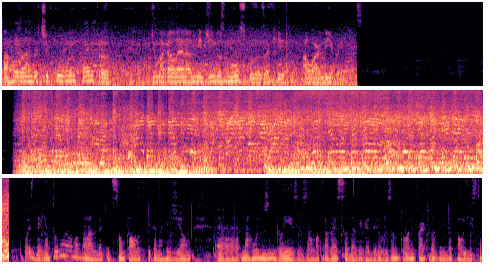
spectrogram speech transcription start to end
Tá rolando tipo um encontro de uma galera medindo os músculos aqui ao ar livre. Balada daqui de São Paulo que fica na região, uh, na Rua dos Ingleses, é uma travessa da Brigadeiro Luiz Antônio, perto da Avenida Paulista,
